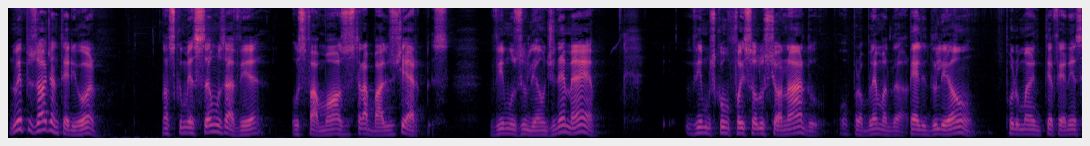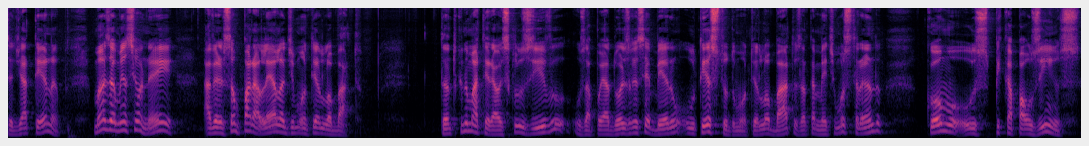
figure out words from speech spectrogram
No episódio anterior, nós começamos a ver os famosos trabalhos de Hércules. Vimos o leão de Nemeia, vimos como foi solucionado o problema da pele do leão por uma interferência de Atena, mas eu mencionei a versão paralela de Monteiro Lobato. Tanto que no material exclusivo, os apoiadores receberam o texto do Monteiro Lobato, exatamente mostrando como os pica-pauzinhos,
